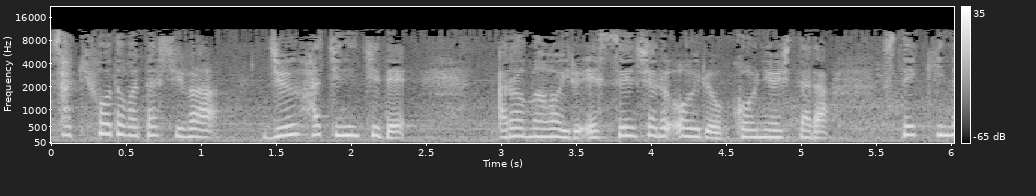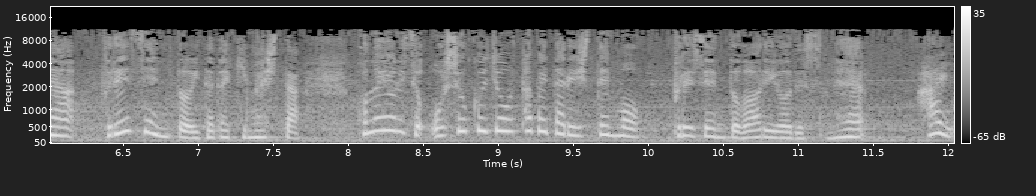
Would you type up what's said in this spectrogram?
先ほど私は18日でアロマオイルエッセンシャルオイルを購入したら素敵なプレゼントをいただきました。このようにお食事を食べたりしてもプレゼントがあるようですね。はい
